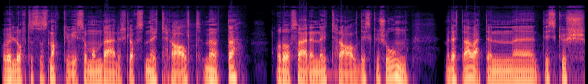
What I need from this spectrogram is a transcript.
For veldig ofte så snakker vi som om det er et slags nøytralt møte, og det også er en nøytral diskusjon. Men dette har vært en uh, diskurs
